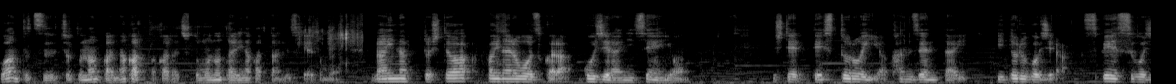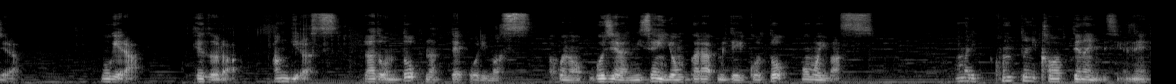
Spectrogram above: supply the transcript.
1と2ちょっとなんかなかったからちょっと物足りなかったんですけれども、ラインナップとしてはファイナルウォーズからゴジラ2004、そしてデストロイヤー完全体、リトルゴジラ、スペースゴジラ、モゲラ、ヘドラ、アンギラス、ラドンとなっております。このゴジラ2004から見ていこうと思います。あんまり本当に変わってないんですよね。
